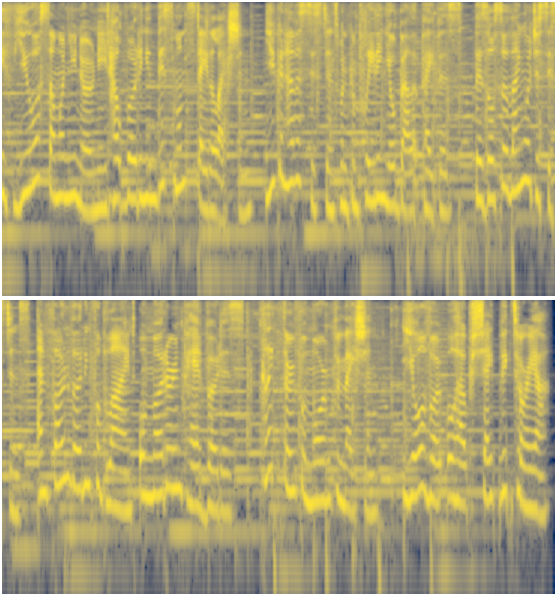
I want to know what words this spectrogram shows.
If you or someone you know need help voting in this month's state election, you can have assistance when completing your ballot papers. There's also language assistance and phone voting for blind or motor impaired voters. Click through for more information. Your vote will help shape Victoria.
